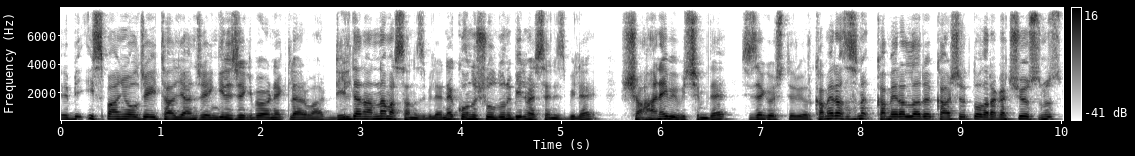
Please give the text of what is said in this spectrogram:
e, bir İspanyolca, İtalyanca, İngilizce gibi örnekler var. Dilden anlamasanız bile, ne konuşulduğunu bilmeseniz bile şahane bir biçimde size gösteriyor. Kamerasını, kameraları karşılıklı olarak açıyorsunuz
